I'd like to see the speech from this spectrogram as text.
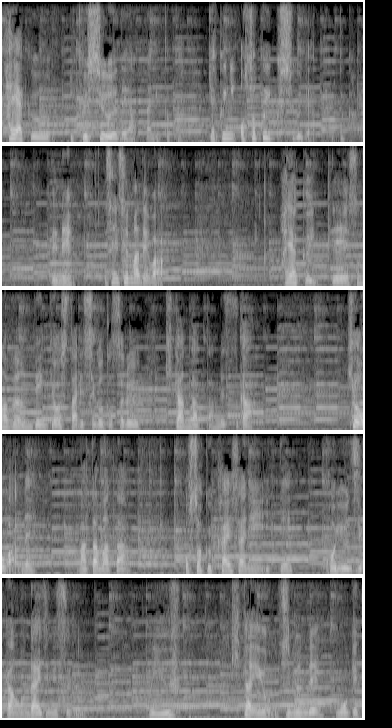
早く行く週であったりとか、逆に遅く行く週であったりとか。でね、先週までは、早く行って、その分勉強したり仕事する期間だったんですが、今日はね、またまた遅く会社に行って、こういう時間を大事にするという 機会を自分で設けて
